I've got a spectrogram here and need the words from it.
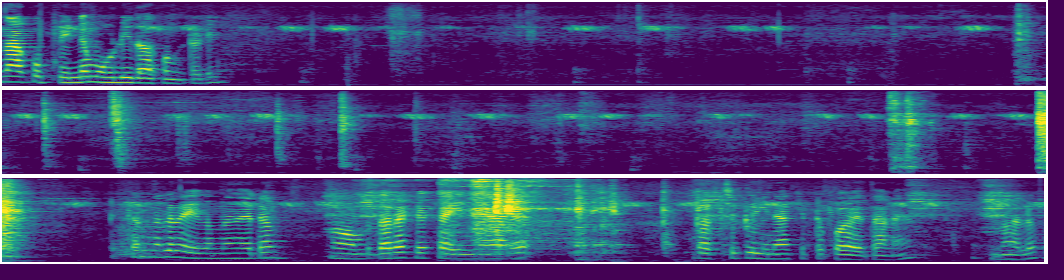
എന്നാ കുപ്പിന്റെ മൂടി ഇതാ ഇന്നലെ വൈകുന്നേരം നോമ്പ് തറയൊക്കെ കഴിഞ്ഞാൽ കുറച്ച് ക്ലീനാക്കിയിട്ട് പോയതാണ്. എന്നാലും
